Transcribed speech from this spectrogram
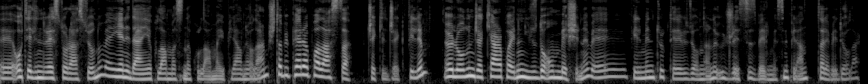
e, otelin restorasyonu ve yeniden yapılanmasında kullanmayı planlıyorlarmış. Tabii Pera Palas'ta çekilecek film. Öyle olunca kar payının %15'ini ve filmin Türk televizyonlarına ücretsiz verilmesini falan talep ediyorlar.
